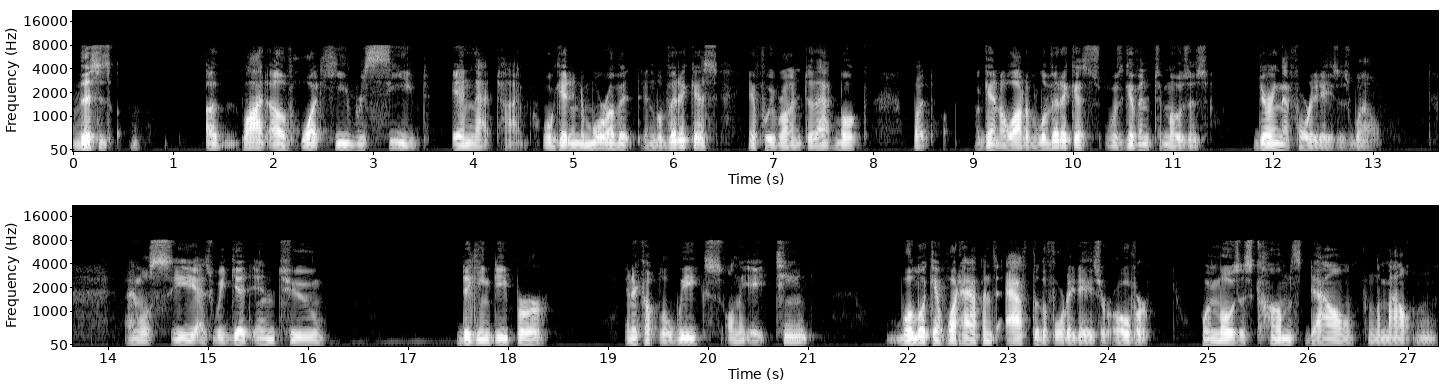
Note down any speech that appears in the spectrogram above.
This is a lot of what he received in that time. We'll get into more of it in Leviticus if we run to that book, but again, a lot of Leviticus was given to Moses during that 40 days as well. And we'll see as we get into digging deeper in a couple of weeks on the 18th, we'll look at what happens after the 40 days are over when Moses comes down from the mountain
